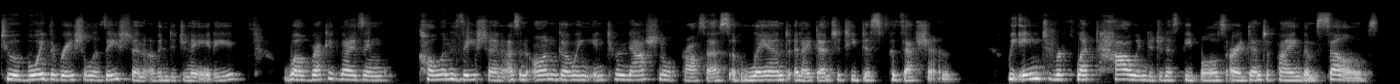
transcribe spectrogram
to avoid the racialization of indigeneity while recognizing colonization as an ongoing international process of land and identity dispossession. We aim to reflect how Indigenous peoples are identifying themselves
